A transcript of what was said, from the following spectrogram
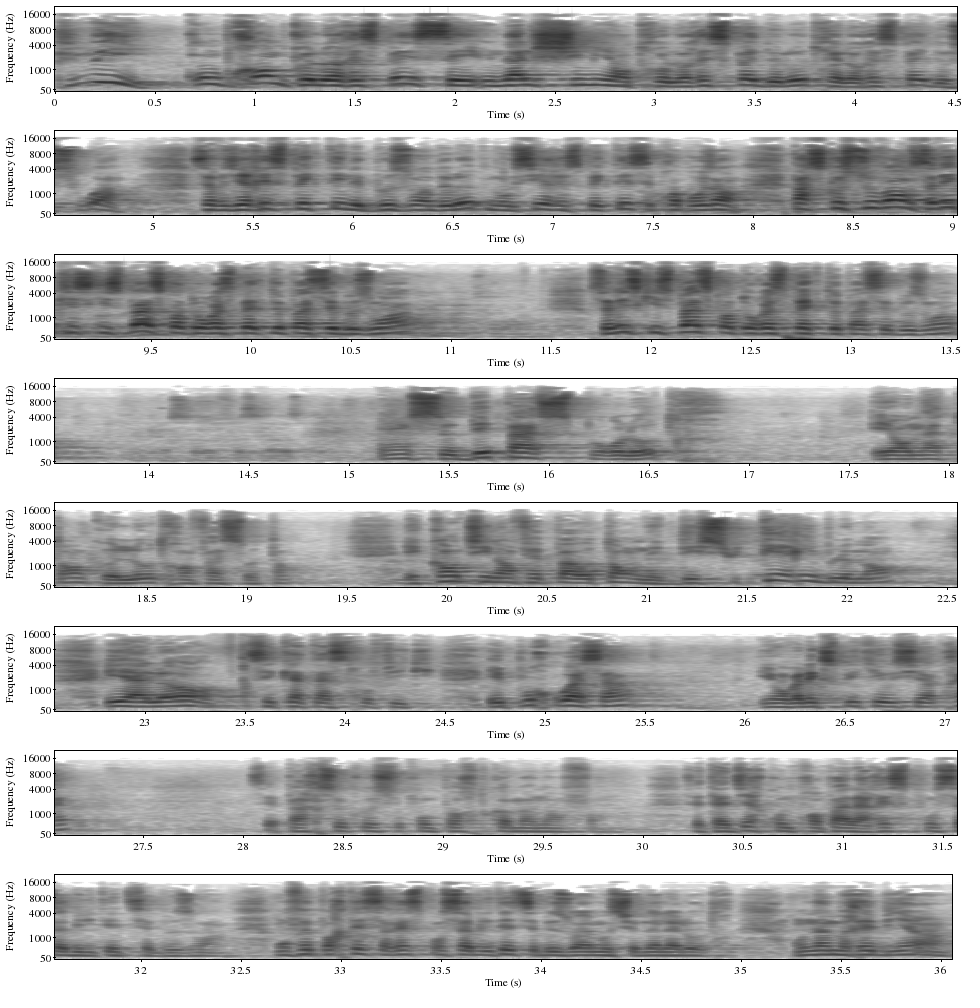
puis comprendre que le respect, c'est une alchimie entre le respect de l'autre et le respect de soi. Ça veut dire respecter les besoins de l'autre, mais aussi respecter ses propres besoins. Parce que souvent, vous savez qu'est-ce qui se passe quand on respecte pas ses besoins? Vous savez ce qui se passe quand on ne respecte pas ses besoins? On se dépasse pour l'autre et on attend que l'autre en fasse autant. Et quand il n'en fait pas autant, on est déçu terriblement. Et alors, c'est catastrophique. Et pourquoi ça? Et on va l'expliquer aussi après, c'est parce qu'on se comporte comme un enfant. C'est-à-dire qu'on ne prend pas la responsabilité de ses besoins. On fait porter sa responsabilité de ses besoins émotionnels à l'autre. On aimerait bien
